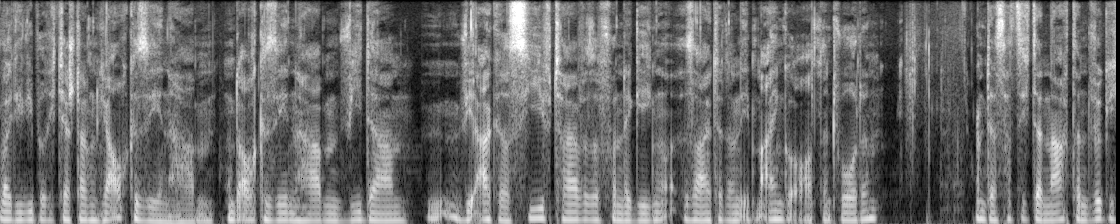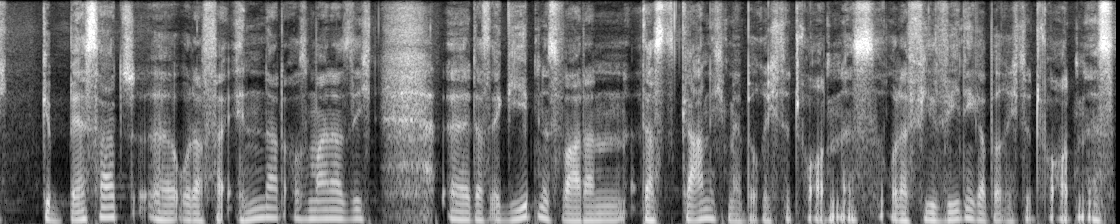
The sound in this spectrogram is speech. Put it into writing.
weil die die Berichterstattung ja auch gesehen haben und auch gesehen haben, wie da, wie aggressiv teilweise von der Gegenseite dann eben eingeordnet wurde. Und das hat sich danach dann wirklich gebessert äh, oder verändert aus meiner Sicht. Äh, das Ergebnis war dann, dass gar nicht mehr berichtet worden ist oder viel weniger berichtet worden ist,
